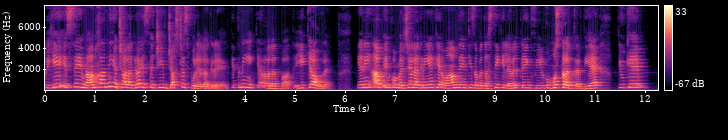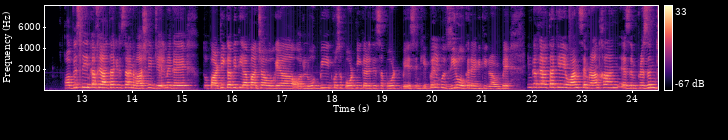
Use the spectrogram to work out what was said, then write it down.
तो ये इससे इमरान खान नहीं अच्छा लग रहा है इससे चीफ जस्टिस बुरे लग रहे हैं। कितनी, क्या गलत बात है, ये क्या हो रहा है? यानी अब इनको मिर्चें लग रही हैं कि अवाम ने इनकी ज़बरदस्ती की लेवल प्लेइंग फ़ील्ड को मुस्तरद कर दिया है, क्योंकि ऑब्वियसली इनका ख्याल था कि जिस तरह नवाज़ शरीफ जेल में गए तो पार्टी का भी तिया पांचा हो गया और लोग भी इनको सपोर्ट नहीं कर रहे थे। सपोर्ट बेस इनकी बिल्कुल ज़ीरो होकर रह गई थी ग्राउंड पे। इनका ख्याल था कि once Imran Khan is imprisoned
